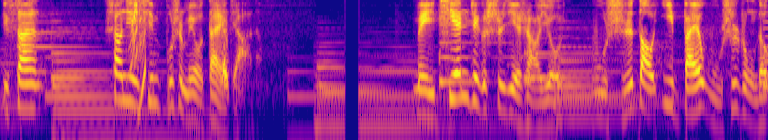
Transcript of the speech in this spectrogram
第三，上进心不是没有代价的。每天这个世界上有五十到一百五十种的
